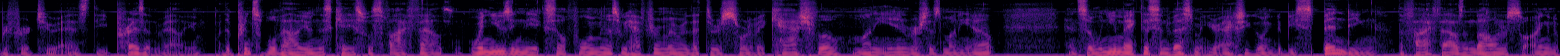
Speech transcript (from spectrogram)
referred to as the present value. The principal value in this case was 5,000. When using the Excel formulas, we have to remember that there's sort of a cash flow, money in versus money out. And so when you make this investment, you're actually going to be spending the $5,000. So I'm going to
